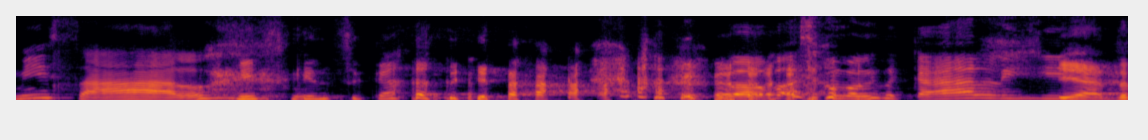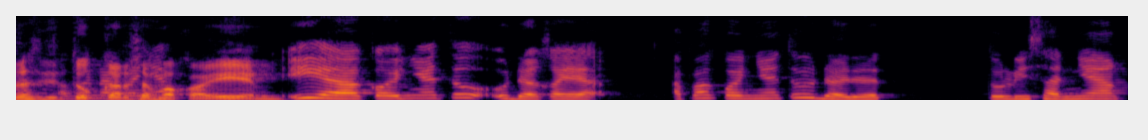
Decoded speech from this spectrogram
Misal, miskin sekali bapak sombong sekali. iya terus ditukar sama koin Iya, koinnya itu udah kayak apa koinnya itu udah ada tulisannya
